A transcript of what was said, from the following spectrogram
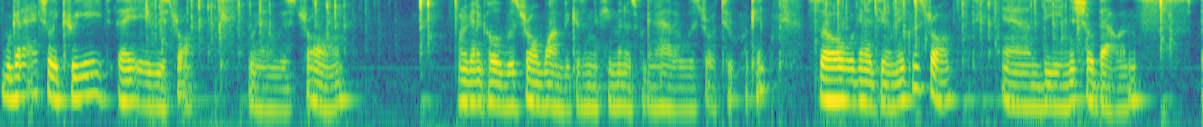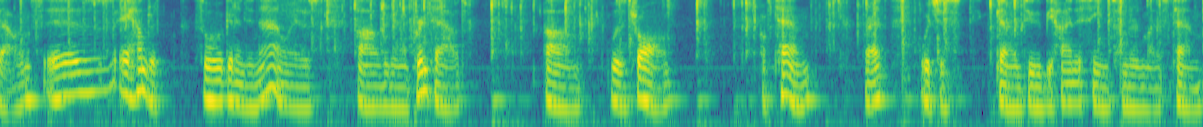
we're gonna actually create a, a withdraw we're gonna withdraw we're gonna call it withdraw one because in a few minutes we're gonna have a withdraw two okay? So we're gonna do make withdraw and the initial balance balance is a hundred. So what we're gonna do now is uh, we're gonna print out um, withdraw of 10 right? Which is gonna do behind the scenes 100 minus 10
